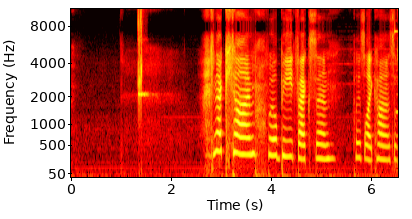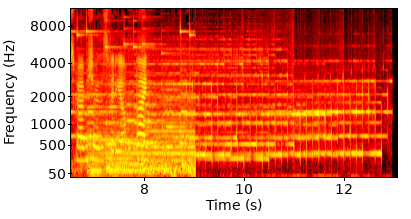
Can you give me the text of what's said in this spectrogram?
Next time, we'll beat Vexen. Please like, comment, subscribe, and share this video. Bye.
